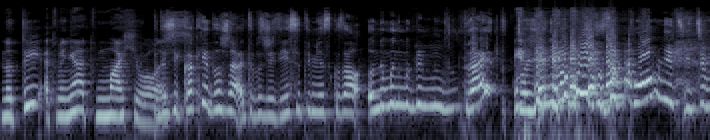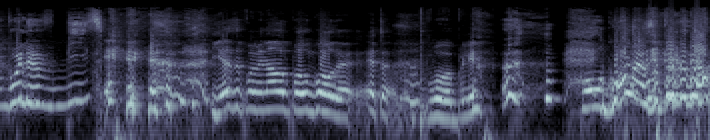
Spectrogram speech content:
но ты от меня отмахивалась. Подожди, как я должна... Это, подожди, если ты мне сказал, ну, мы, right, то я не могу это запомнить и тем более вбить. Я запоминала полгола. Это... О, блин. Полгола я запоминала?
